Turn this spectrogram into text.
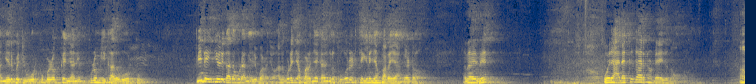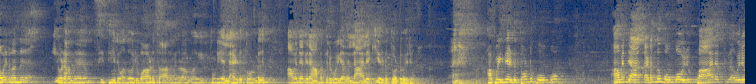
അങ്ങേരെ പറ്റി ഓർക്കുമ്പോഴൊക്കെ ഞാൻ എപ്പോഴും ഈ കഥ ഓർക്കും പിന്നെ ഇനിയൊരു കഥ കൂടെ അങ്ങേര് പറഞ്ഞു. അതും കൂടെ ഞാൻ പറഞ്ഞേക്കാം. നിങ്ങൾ ബോറടിച്ചെങ്കിലും ഞാൻ പറയാം കേട്ടോ. അതായത് ഒരു അലക്കുകാരനുണ്ടായിരുന്നു. അവൻ വന്ന് ഇവിടെ വന്ന് സിറ്റിയിൽ വന്ന് ഒരുപാട് സാധനങ്ങൾ ഈ തുണിയെല്ലാം എടുത്തുകൊണ്ട് അവന്റെ ഗ്രാമത്തിൽ പോയി അതെല്ലാം അലക്കി എടുത്തുകൊണ്ട് വരും. അപ്പോൾ ഇത് എടുത്തുകൊണ്ട് പോകുമ്പോൾ അവന്റെ ആ കടന്നു പോകുമ്പോൾ ഒരു പാലത്തിൽ ഒരു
